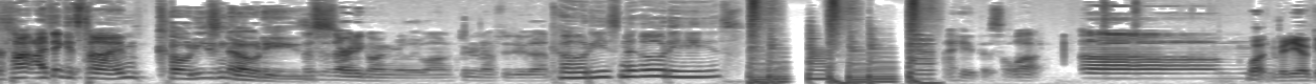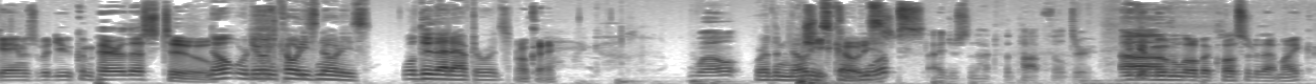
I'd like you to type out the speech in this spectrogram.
it's time. I think it's time. Cody's noties. This is already going really long. We don't have to do that. Cody's noties. I hate this a lot. Um, What video games would you compare this to? No, we're doing Cody's noties. We'll do that afterwards. Okay. Well, We're the noties, Cheat Cody. Cody's. whoops! I just knocked the pop filter. You could Um, move a little bit closer to that mic.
